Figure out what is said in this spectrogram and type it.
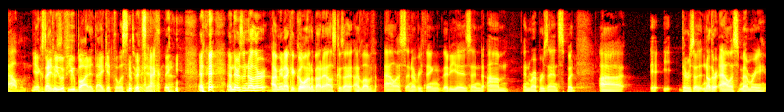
album. Yeah, because I knew if you bought it, I'd get to listen to it. Exactly. yeah. and, and there's another, I mean, I could go on about Alice because I, I love Alice and everything that he is and, um, and represents. But uh, it, it, there's another Alice memory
